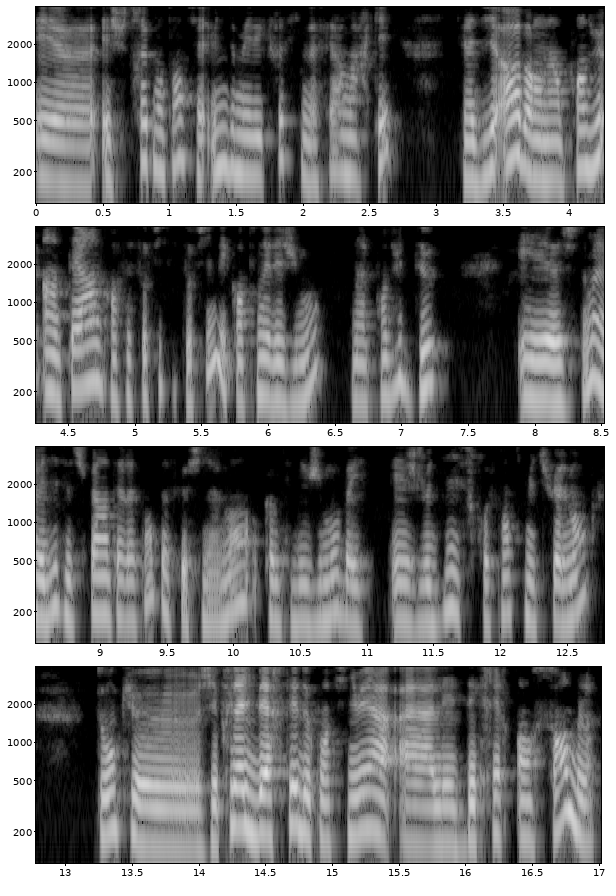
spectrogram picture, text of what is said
et, et, je suis très contente. Il y a une de mes lectrices qui m'a fait remarquer. qui m'a dit ah bah on a un point de vue interne quand c'est Sophie c'est Sophie, mais quand on est les jumeaux, on a le point de vue d'eux. Et justement, elle m'a dit c'est super intéressant parce que finalement, comme c'est des jumeaux, bah, et je le dis, ils se ressentent mutuellement Donc j'ai pris la liberté de continuer à, à les décrire ensemble.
